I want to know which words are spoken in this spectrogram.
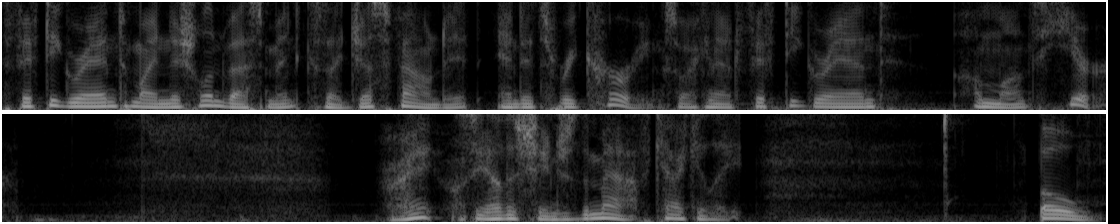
50 grand to my initial investment because I just found it and it's recurring. So I can add 50 grand a month here. All right, let's see how this changes the math. Calculate. Boom.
